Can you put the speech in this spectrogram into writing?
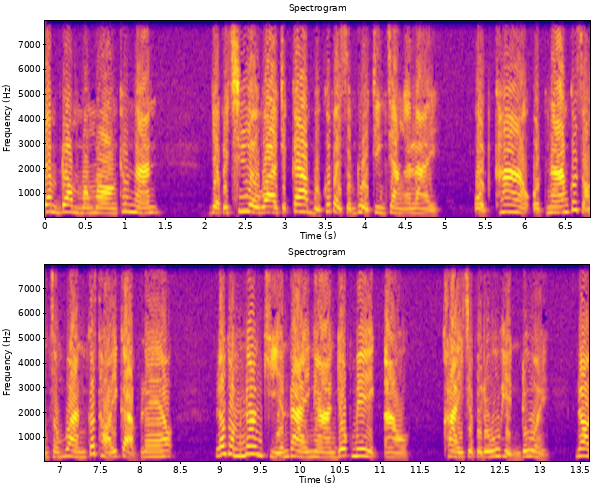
ด้อมดมมองๆเท่านั้น อย่าไปเชื่อว่าจะกล้าบุกเข้าไปสำรวจจริงจังอะไร อดข้าว อดน้ำก็สองสาวันก็ถอยกลับแล้ว แล้วก็มานั่งเขียนรายงานยกเมฆเอา ใครจะไปรู้เห็นด้วย นอก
